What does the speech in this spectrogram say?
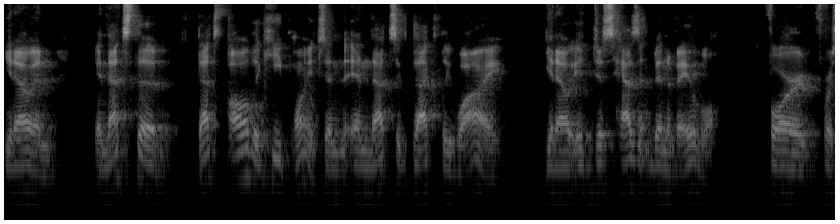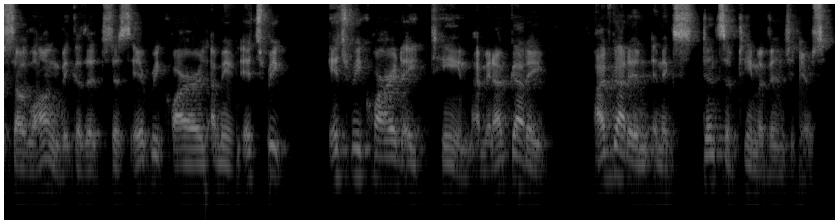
You know, and and that's the that's all the key points, and and that's exactly why you know it just hasn't been available for for so long because it's just it requires i mean it's re, it's required a team. I mean i've got a i've got an, an extensive team of engineers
